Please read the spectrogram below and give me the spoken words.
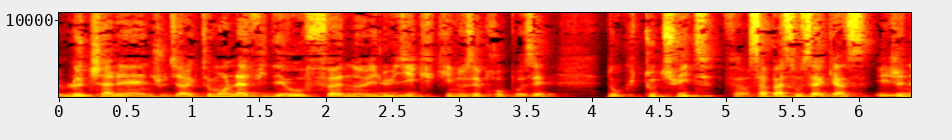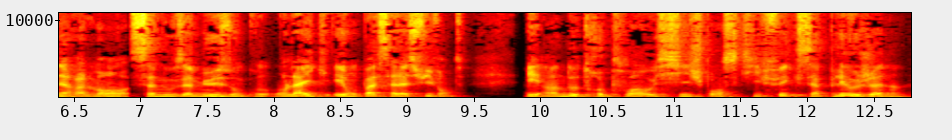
le challenge ou directement la vidéo fun et ludique qui nous est proposée. Donc tout de suite, ça passe ou ça casse. Et généralement, ça nous amuse, donc on, on like et on passe à la suivante. Et un autre point aussi, je pense, qui fait que ça plaît aux jeunes,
